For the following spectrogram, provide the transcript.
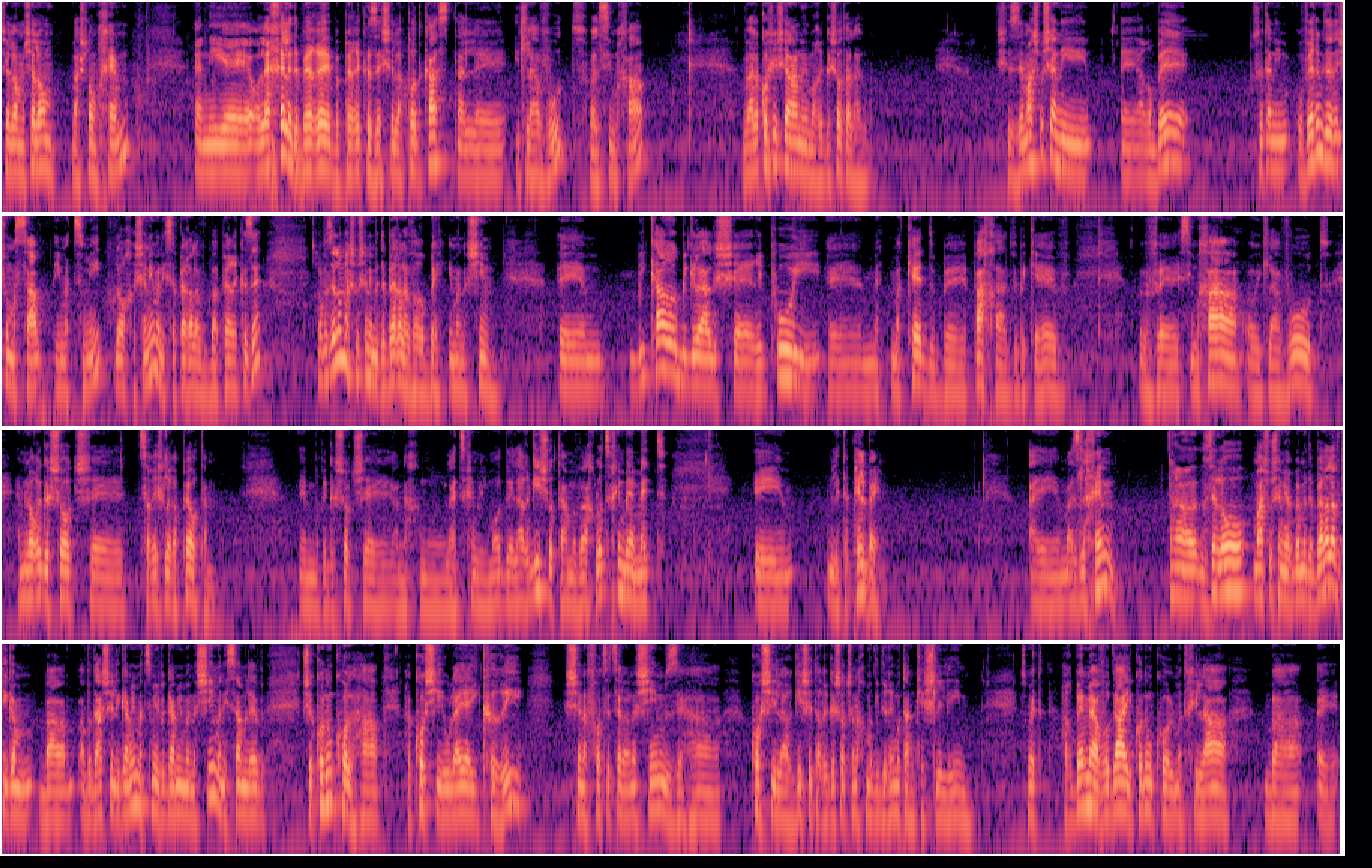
שלום, שלום, מה שלומכם? אני uh, הולך לדבר uh, בפרק הזה של הפודקאסט על uh, התלהבות ועל שמחה ועל הקושי שלנו עם הרגשות הללו. שזה משהו שאני uh, הרבה, זאת אומרת, אני עובר עם זה איזשהו מסע עם עצמי לאורך השנים, אני אספר עליו בפרק הזה, אבל זה לא משהו שאני מדבר עליו הרבה עם אנשים. Uh, בעיקר בגלל שריפוי אה, מקד בפחד ובכאב, ושמחה או התלהבות הם לא רגשות שצריך לרפא אותם. הם רגשות שאנחנו אולי צריכים ללמוד להרגיש אותם, אבל אנחנו לא צריכים באמת אה, לטפל בהם. אה, אז לכן אה, זה לא משהו שאני הרבה מדבר עליו, כי גם בעבודה שלי, גם עם עצמי וגם עם אנשים, אני שם לב שקודם כל הקושי אולי העיקרי שנפוץ אצל אנשים זה הקושי להרגיש את הרגשות שאנחנו מגדירים אותם כשליליים. זאת אומרת, הרבה מהעבודה היא קודם כל מתחילה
